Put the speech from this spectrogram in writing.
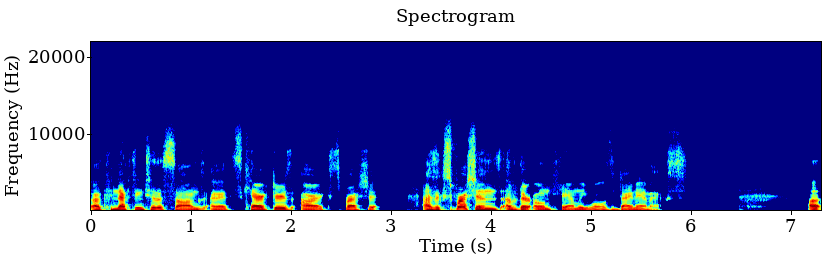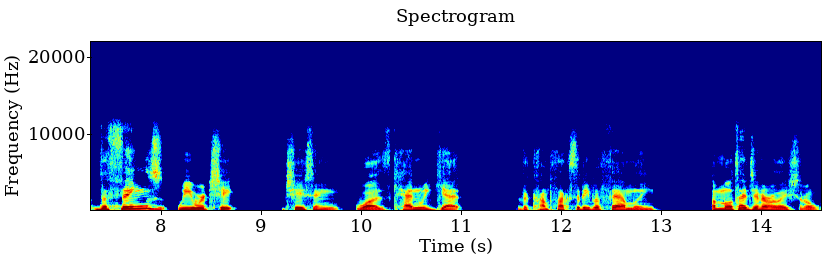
uh, connecting to the songs, and its characters are expression as expressions of their own family roles and dynamics. Uh, the things we were cha- chasing was, can we get the complexity of a family?" A multi-generational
